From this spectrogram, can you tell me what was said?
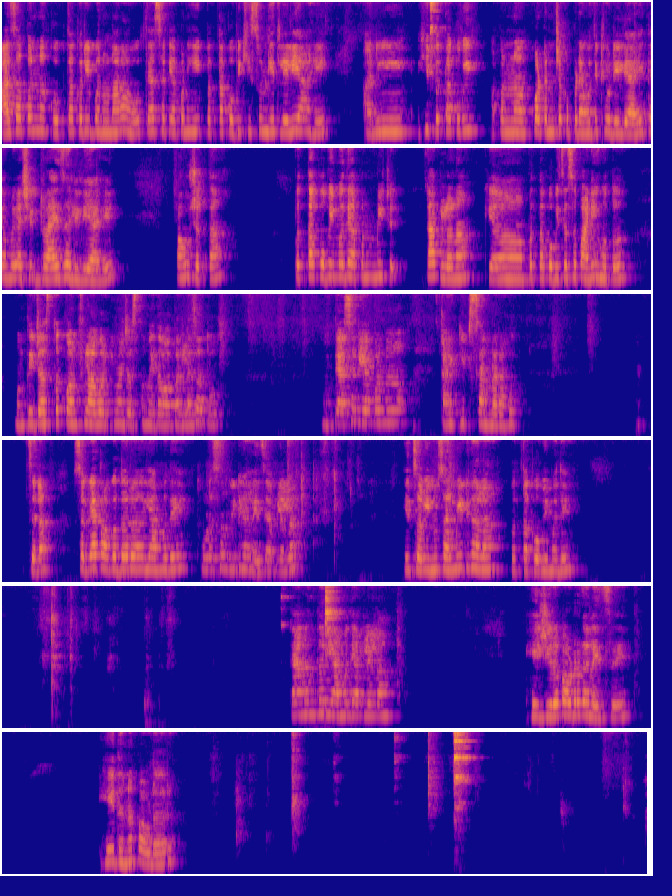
आज आपण कोफ्ता करी बनवणार आहोत. त्यासाठी आपण ही पत्ताकोबी खिसून घेतलेली आहे आणि ही पत्ताकोबी आपण कॉटनच्या कपड्यामध्ये ठेवलेली आहे. त्यामुळे अशी ड्राय झालेली आहे. पाहू शकता. पत्ताकोबीमध्ये आपण मीठ टाकलं ना की पत्ताकोबीचं असं पाणी होतं. मग ते जास्त कॉर्नफ्लावर किंवा जास्त मैदा वापरला जातो. मग त्यासाठी आपण काही टिप्स सांगणार आहोत. चला सगळ्यात अगोदर यामध्ये थोडंसं मीठ घालायचं आहे आपल्याला. हे चवीनुसार मीठ घाला पत्ताकोबीमध्ये त्यानंतर यामध्ये आपल्याला हे जिरं पावडर घालायचं आहे हे धन पावडर.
